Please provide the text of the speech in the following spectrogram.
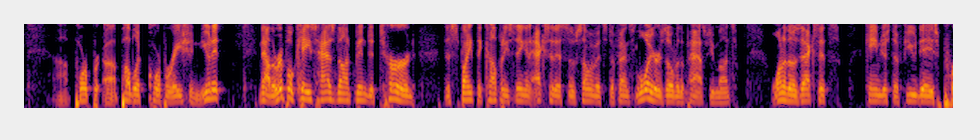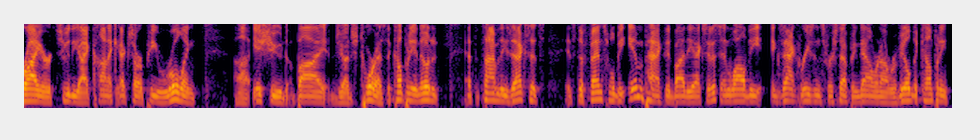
uh, uh, Public Corporation Unit. Now, the Ripple case has not been deterred despite the company seeing an exodus of some of its defense lawyers over the past few months. One of those exits came just a few days prior to the iconic XRP ruling uh, issued by Judge Torres. The company noted at the time of these exits, its defense will be impacted by the exodus, and while the exact reasons for stepping down were not revealed, the company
